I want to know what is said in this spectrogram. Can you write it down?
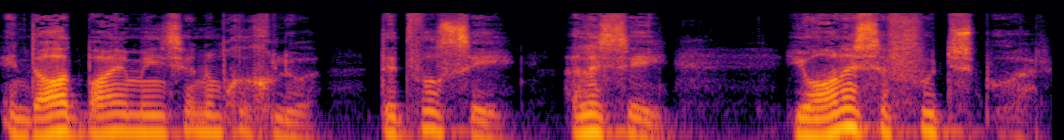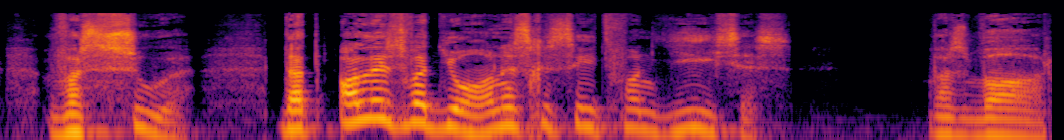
en daar het baie mense in hom geglo." Dit wil sê, hulle sê Johannes se voetspoor was so dat alles wat Johannes gesê het van Jesus was waar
